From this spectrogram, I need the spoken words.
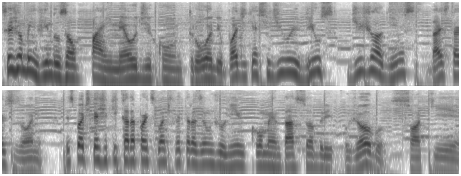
Sejam bem-vindos ao Painel de Controle, o podcast de reviews de joguinhos da Start Zone. Nesse podcast aqui, cada participante vai trazer um joguinho e comentar sobre o jogo, só que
